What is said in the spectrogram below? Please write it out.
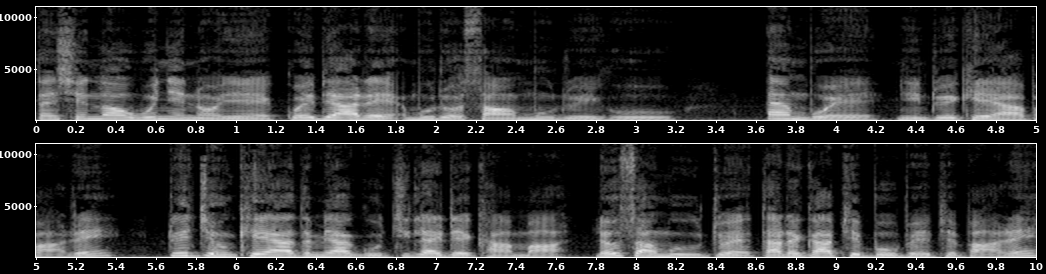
တန်ရှင်းသောဝိညာဉ်တော်ရဲ့ကွဲပြားတဲ့အမှုတော်ဆောင်မှုတွေကိုအံ့ဘွယ်မြင်တွေ့ခဲ့ရပါတယ်။တွေ့ကြုံခဲ့ရသမျှကိုကြည့်လိုက်တဲ့အခါမှာလှုပ်ဆောင်မှုအတွက်တာရကဖြစ်ဖို့ပဲဖြစ်ပါတယ်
